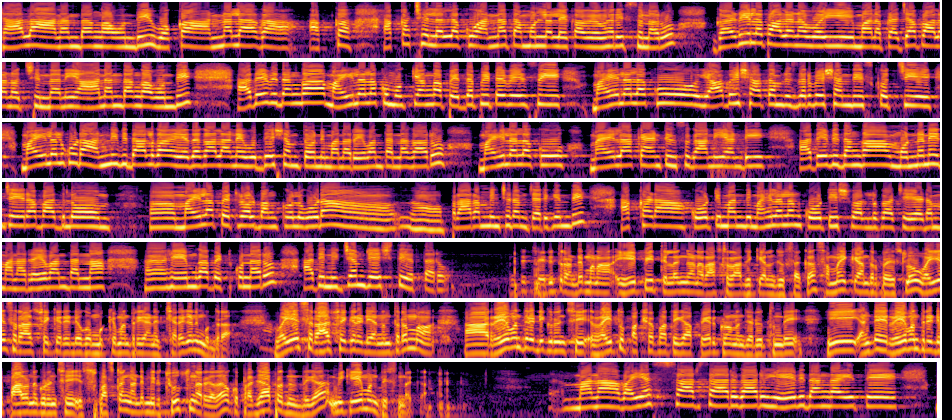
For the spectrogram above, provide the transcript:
చాలా ఆనందంగా ఉంది. ఒక అన్నలాగా అక్క అక్క చెల్లెళ్ళకు అన్న తమ్ముళ్ళ లేక వ్యవహరిస్తున్నారు. గడిల పాలన పోయి మన ప్రజాపాలన వచ్చిందని ఆనందంగా ఉంది. అదేవిధంగా మహిళలకు ముఖ్యంగా పెద్దపీట వేసి మహిళలకు యాభై శాతం రిజర్వేషన్ తీసుకొచ్చి మహిళలు కూడా అన్ని విధాలుగా ఎదగాలనే ఉద్దేశంతో మన రేవంత్ అన్న గారు మహిళలకు మహిళా క్యాంటీన్స్ కానివ్వండి అదేవిధంగా మొన్ననే జైరాబాద్లో మహిళా పెట్రోల్ బంకులు కూడా ప్రారంభించడం జరిగింది. అక్కడ కోటి మంది మహిళలను కోటీశ్వరులుగా చేయడం మన రేవంత్ అన్న హేమ్గా పెట్టుకున్నారు. అది నిజం చేసి తీరుతారు. అంటే చరిత్ర అంటే మన ఏపీ తెలంగాణ రాష్ట్ర రాజకీయాలను చూశాక సమైక్య ఆంధ్రప్రదేశ్లో వైఎస్ రాజశేఖర రెడ్డి ఒక ముఖ్యమంత్రిగా అనే చెరగని ముద్ర. వైఎస్ రాజశేఖర రెడ్డి అనంతరం రేవంత్ రెడ్డి గురించి రైతు పక్షపాతిగా పేర్కొనడం జరుగుతుంది. ఈ అంటే రేవంత్ రెడ్డి పాలన గురించి స్పష్టంగా అంటే మీరు చూస్తున్నారు కదా ఒక ప్రజాప్రతినిధిగా మీకు ఏమనిపిస్తుంది అక్క? మన వైఎస్ఆర్ సార్ గారు ఏ విధంగా అయితే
